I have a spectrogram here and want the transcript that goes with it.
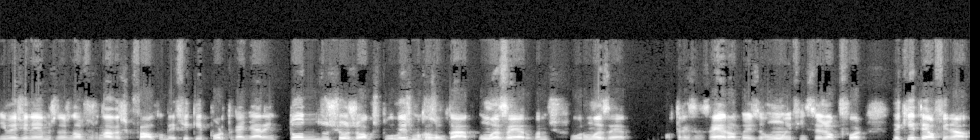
imaginemos, nas nove jornadas que faltam, Benfica e Porto ganharem todos os seus jogos pelo mesmo resultado, 1 a 0, vamos supor 1 a 0, ou 3 a 0, ou 2 a 1, enfim, seja o que for, daqui até ao final,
